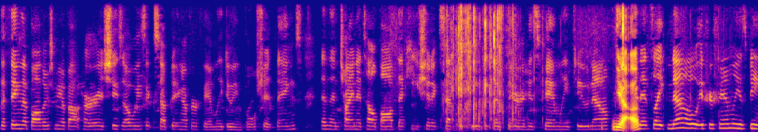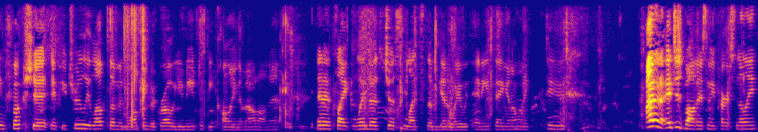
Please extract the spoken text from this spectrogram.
the thing that bothers me about her is she's always accepting of her family doing bullshit things and then trying to tell Bob that he should accept it too because they're his family too now. yeah. And it's like, no, if your family is being fuck shit, if you truly love them and want them to grow, you need to be calling them out on it. And it's like Linda just lets them get away with anything, and I'm like, dude. I don't know. It just bothers me personally.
